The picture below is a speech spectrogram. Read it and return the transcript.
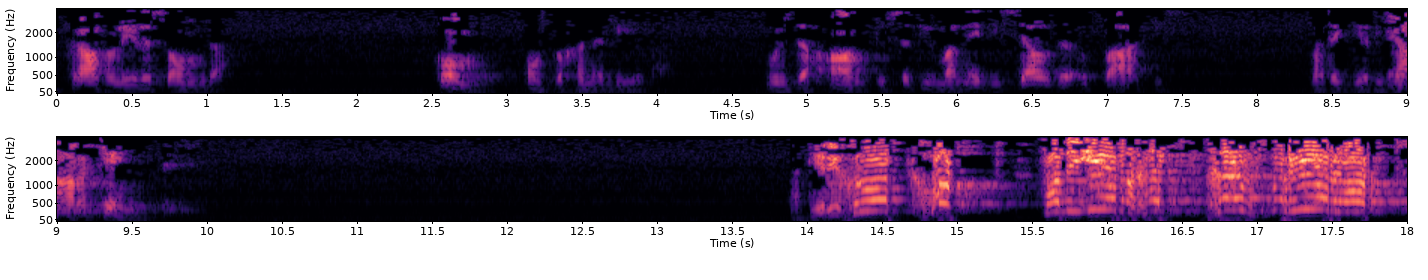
Ek vra verlede Sondag. Kom, ons begin 'n lewe. Woensdag aand, toe sit jy maar net dieselfde ou paartjies wat ek deur die jare ken. Dat hierdie groot God van die ewigheid geïnspireer word.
